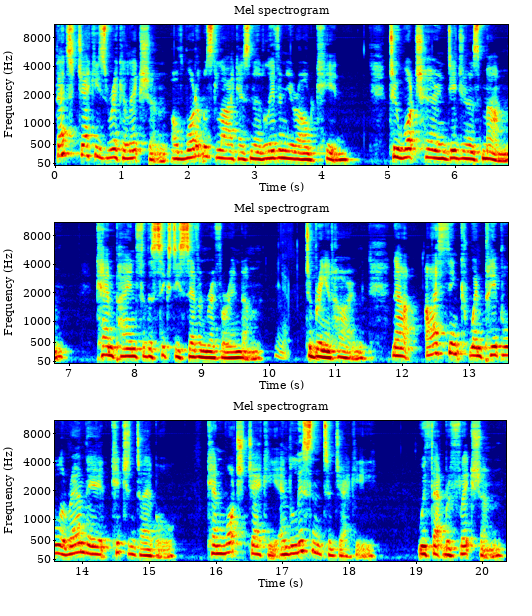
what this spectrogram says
that's Jackie's recollection of what it was like as an 11 year old kid to watch her Indigenous mum campaign for the 67 referendum Yeah. To bring it home. Now, I think when people around their kitchen table can watch Jackie and listen to Jackie with that reflection,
